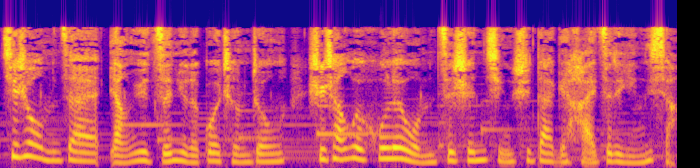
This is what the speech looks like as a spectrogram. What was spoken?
其实我们在养育子女的过程中，时常会忽略我们自身情绪带给孩子的影响。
